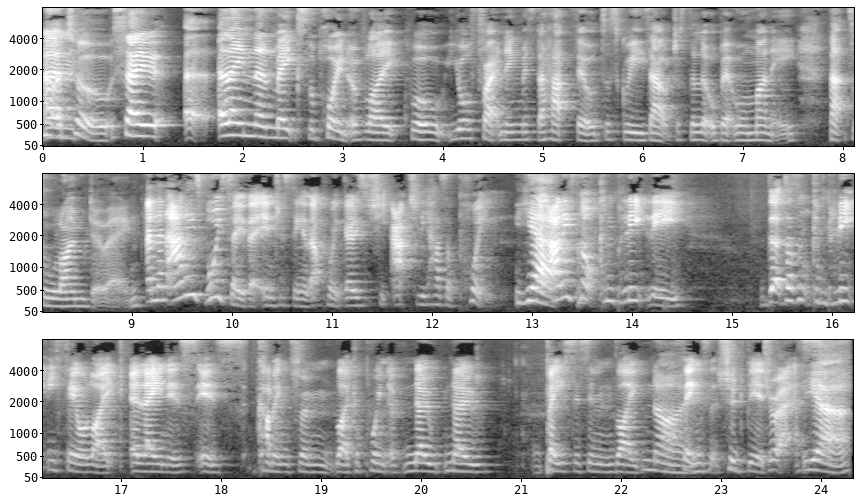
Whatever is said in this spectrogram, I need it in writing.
Not Um, at all. So uh, Elaine then makes the point of like, well, you're threatening Mr. Hatfield to squeeze out just a little bit more money. That's all I'm doing. And then Ally's voiceover, interesting at that point, goes she actually has a point. Yeah. Ally's not completely. That doesn't completely feel like Elaine is is coming from like a point of no no basis in like No. things that should be addressed. Yeah.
